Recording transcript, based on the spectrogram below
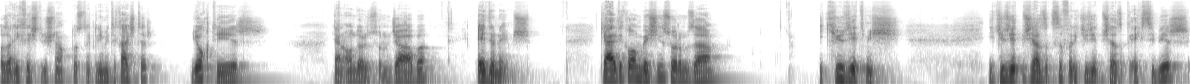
O zaman x eşittir 3 noktasındaki limiti kaçtır? Yoktur. Yani 14. sorunun cevabı Edirne'ymiş. Geldik 15. sorumuza. 270. 270 yazdık 0. 270 yazdık eksi 1.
